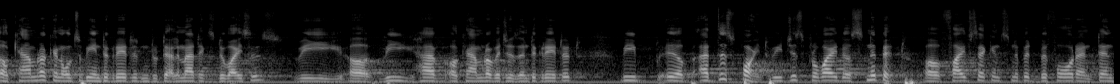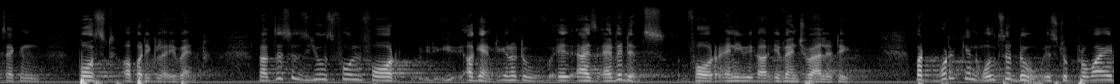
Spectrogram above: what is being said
a camera can also be integrated into telematics devices. We, uh, we have a camera which is integrated. We, uh, at this point, we just provide a snippet, a five second snippet before and 10 second post a particular event. Now this is useful for, again, you know, to, as evidence for any uh, eventuality. But what it can also do is to provide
